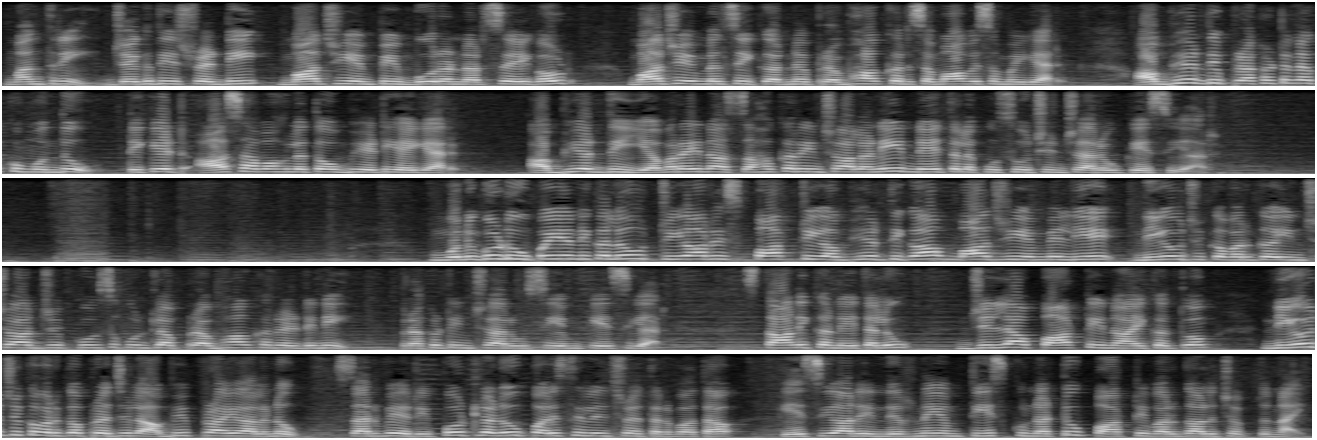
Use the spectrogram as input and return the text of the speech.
మంత్రి జగదీష్ రెడ్డి మాజీ ఎంపీ బూర నర్సయ్య గౌడ్ మాజీ ఎమ్మెల్సీ కర్నె ప్రభాకర్ సమావేశమయ్యారు. అభ్యర్థి ప్రకటనకు ముందు టికెట్ ఆశావహులతో భేటీ అయ్యారు. అభ్యర్థి ఎవరైనా సహకరించాలని నేతలకు సూచించారు కేసీఆర్. మునుగోడు ఉప ఎన్నికలో టీఆర్ఎస్ పార్టీ అభ్యర్థిగా మాజీ ఎమ్మెల్యే నియోజకవర్గ ఇన్ఛార్జ్ కూసుకుంట్ల ప్రభాకర్ రెడ్డిని ప్రకటించారు సీఎం కేసీఆర్. స్థానిక నేతలు జిల్లా పార్టీ నాయకత్వం నియోజకవర్గ ప్రజల అభిప్రాయాలను సర్వే రిపోర్టులను పరిశీలించిన తర్వాత కేసీఆర్ ఈ నిర్ణయం తీసుకున్నట్టు పార్టీ వర్గాలు చెబుతున్నాయి.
